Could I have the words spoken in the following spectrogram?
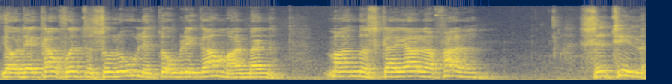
Ja, det är kanske inte så roligt att bli gammal men man ska i alla fall se till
